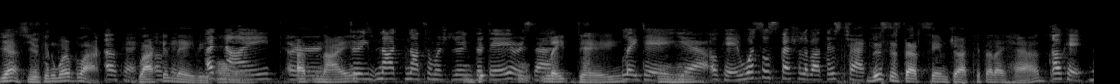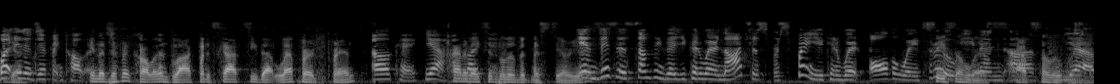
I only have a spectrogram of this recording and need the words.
Yes, you can wear black. Okay. Black okay. and navy. At only. night? Or At night. During, not, not so much during the day, or is that? Late day. Late day, Mhm. yeah. Okay. And what's so special about this jacket? This is that same jacket that I had Okay, but in a different color. in a different color in black, but it's got see that leopard print. Okay, yeah. Kind of makes it a little bit mysterious. And this is something that you can wear not just for spring, you can wear it all the way through. Seasonless, even, uh, absolutely. Yeah,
